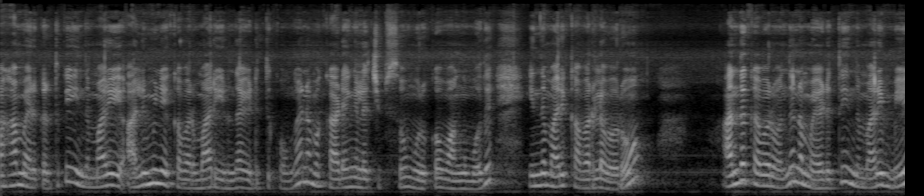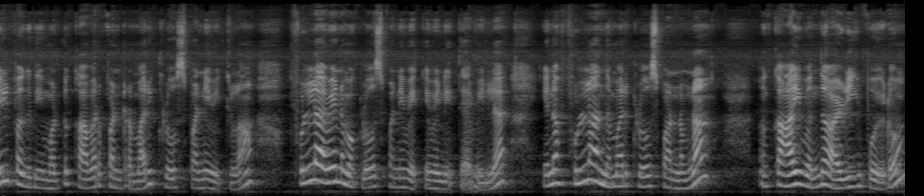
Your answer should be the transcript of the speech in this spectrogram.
ஆகாமல் இருக்கிறதுக்கு இந்த மாதிரி அலுமினிய கவர் மாதிரி இருந்தால் எடுத்துக்கோங்க. நம்ம கடைங்களில் சிப்ஸோ முறுக்கோ வாங்கும்போது இந்த மாதிரி கவரில் வரும். அந்த கவர் வந்து நம்ம எடுத்து இந்த மாதிரி மேல் பகுதியை மட்டும் கவர் பண்ணுற மாதிரி க்ளோஸ் பண்ணி வைக்கலாம். ஃபுல்லாகவே நம்ம க்ளோஸ் பண்ணி வைக்க வேண்டிய தேவையில்லை. ஏன்னா ஃபுல்லாக அந்த மாதிரி க்ளோஸ் பண்ணோம்னா காய் வந்து அழுகி போயிடும்.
